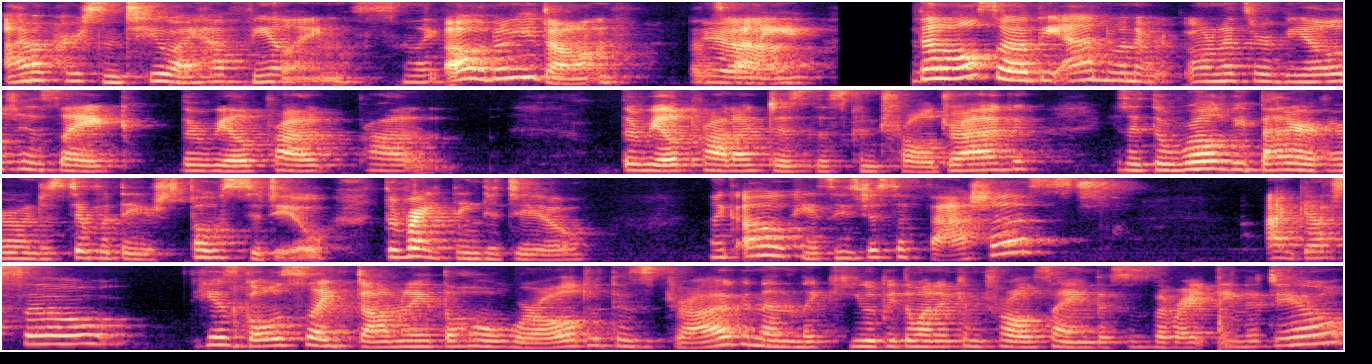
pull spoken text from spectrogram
"I'm a person too. I have feelings." I'm like, "Oh no, you don't." That's Yeah. funny. But then also at the end, when it when it's revealed, his like the real pro, pro the real product is this control drug. He's like, "The world would be better if everyone just did what they were supposed to do, the right thing to do." I'm like, oh, okay, so he's just a fascist I guess so. he has goals to like dominate the whole world with his drug and then like he would be the one in control saying this is the right thing to do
